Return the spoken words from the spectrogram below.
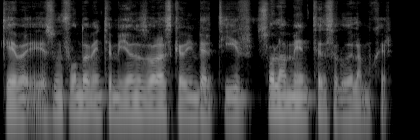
que es un fondo de 20 millones de dólares que va a invertir solamente en salud de la mujer.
